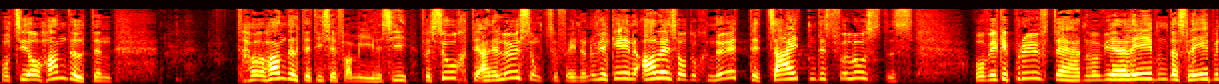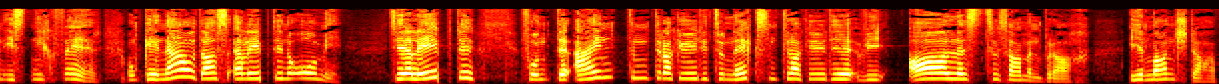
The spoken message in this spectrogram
Und sie handelten handelte diese Familie. Sie versuchte eine Lösung zu finden. Und wir gehen alle so durch Nöte, Zeiten des Verlustes, wo wir geprüft werden, wo wir erleben, das Leben ist nicht fair. Und genau das erlebte Naomi. Sie erlebte von der einen Tragödie zur nächsten Tragödie, wie alles zusammenbrach. Ihr Mann starb.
